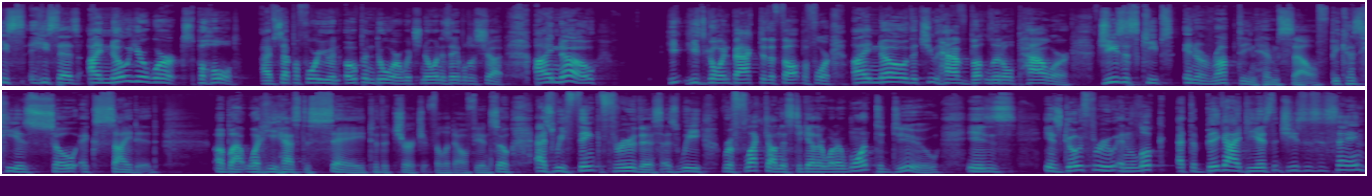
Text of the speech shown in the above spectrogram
he, he says, I know your works. Behold, I've set before you an open door which no one is able to shut. I know, he, he's going back to the thought before, I know that you have but little power. Jesus keeps interrupting himself because he is so excited about what he has to say to the church at Philadelphia. And so as we think through this, as we reflect on this together, what I want to do is, is go through and look at the big ideas that Jesus is saying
